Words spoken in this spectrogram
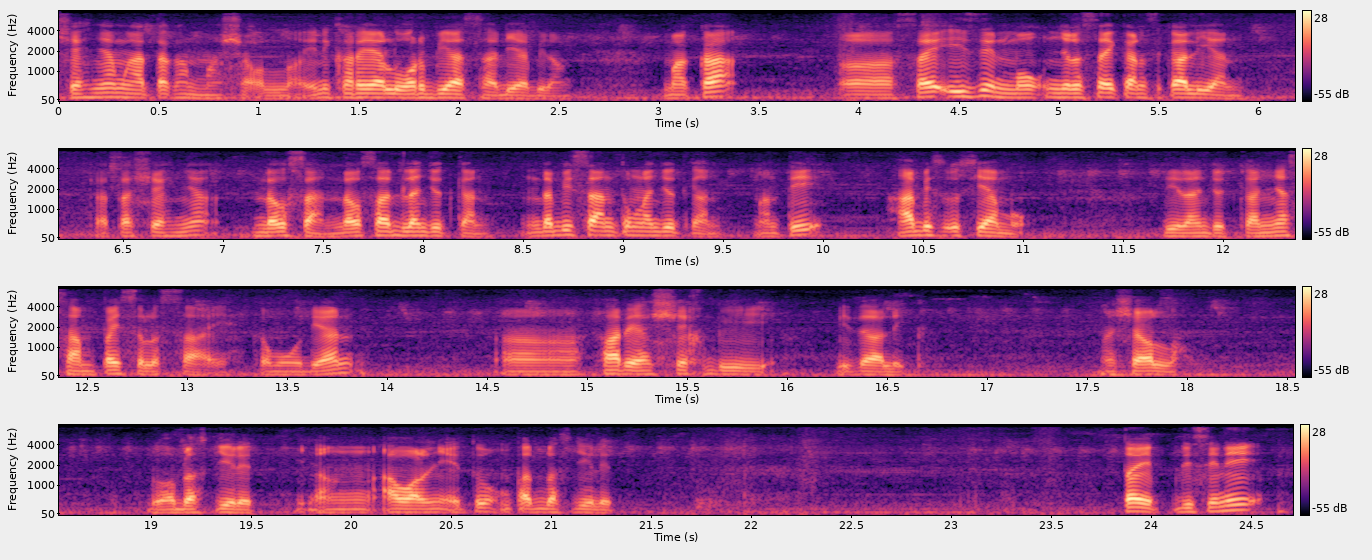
syekhnya mengatakan, Masya Allah, ini karya luar biasa, dia bilang. Maka uh, saya izin mau menyelesaikan sekalian. Kata syekhnya, ndak usah, ndak usah dilanjutkan. Ndak bisa antum lanjutkan. Nanti habis usiamu. Dilanjutkannya sampai selesai. Kemudian uh, Faria Syekh bi bidalik. Masya Allah. 12 jilid. Yang awalnya itu 14 jilid. Taib, di sini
